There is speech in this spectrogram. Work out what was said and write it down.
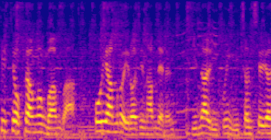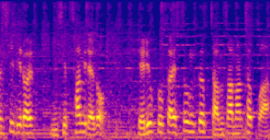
키티오크 항공모함과 호위함으로 이뤄진 함대는 이날 이후인 2007년 11월 23일에도 대륙 국가의 순급 잠수함 한 척과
